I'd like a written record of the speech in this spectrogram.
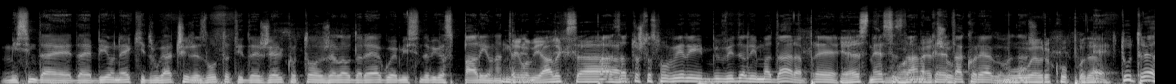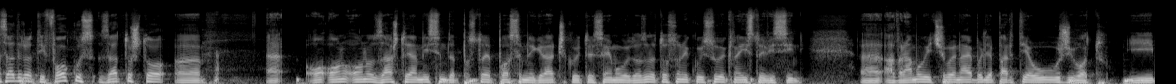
Mislim da je, da je bio neki drugačiji rezultat i da je Željko to želeo da reaguje, mislim da bi ga spalio na terenu. Bilo bi Aleksa... Pa zato što smo bili, videli Madara pre Jest, mesec dana kada je tako reagovao. U. Evrokupu, da. E, tu treba zadržati fokus zato što uh, ono, ono zašto ja mislim da postoje posebni igrači koji to i sve mogu da dozvoliti, to su oni koji su uvek na istoj visini. Avramović ovo je najbolja partija u životu i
